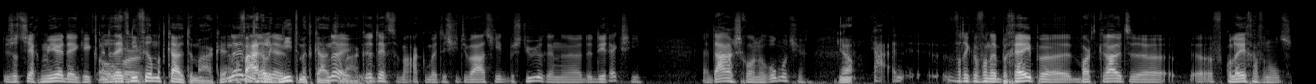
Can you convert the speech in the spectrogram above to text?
Dus dat zegt meer, denk ik, En dat over... heeft niet veel met Kuit te maken, hè? Nee, of nee, eigenlijk nee. niet met Kuit te nee, maken. dat heeft te maken met de situatie, het bestuur en eh, de directie. Ja, daar is gewoon een rommeltje. Ja. ja en wat ik ervan heb begrepen, Bart Kruijt, eh, eh, een collega van ons,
